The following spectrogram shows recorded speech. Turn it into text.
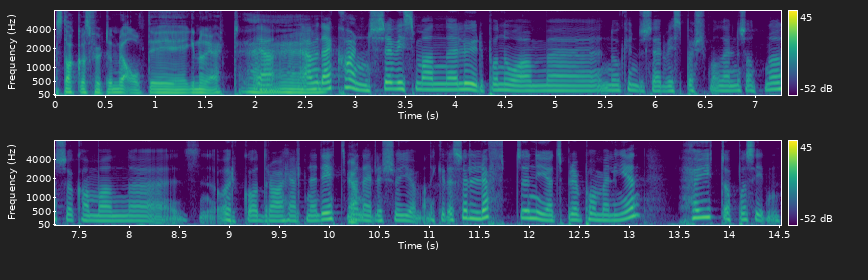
Stakkars futteren blir alltid ignorert. Ja, Eh, ja, men det er kanskje hvis man eh, lurer på noe om uh, noe kundeservice-spørsmål eller noe sånt nå, så kan man eh, orke å dra helt ned dit, men ellers så gjør man ikke det. Så løft nyhetsbrevpåmeldingen høyt opp på siden.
